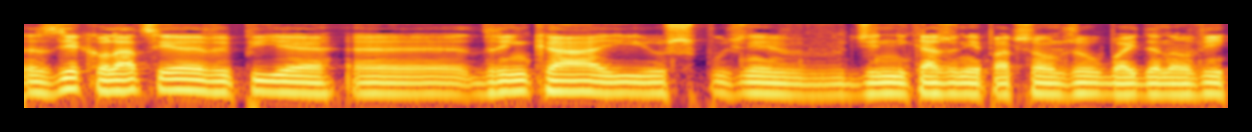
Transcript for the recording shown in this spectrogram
zje kolację, wypije e, drinka i już później dziennikarze nie patrzą Joe Bidenowi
